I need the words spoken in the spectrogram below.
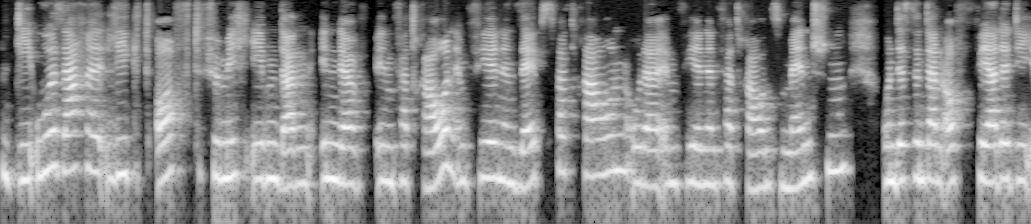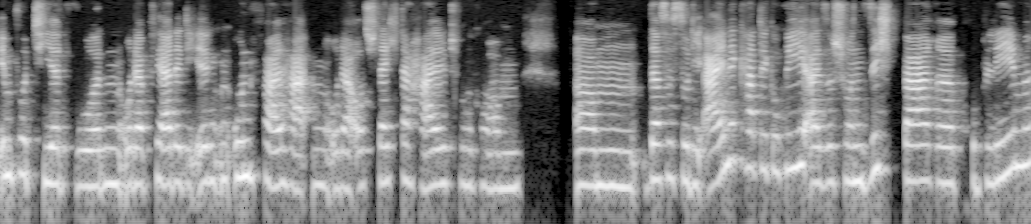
die Ursache liegt oft für mich eben dann in der, im Vertrauen, im fehlenden Selbstvertrauen oder im fehlenden Vertrauen zu Menschen. Und es sind dann oft Pferde, die importiert wurden oder Pferde, die irgendeinen Unfall hatten oder aus schlechter Haltung kommen das ist so die eine Kategorie, also schon sichtbare Probleme,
